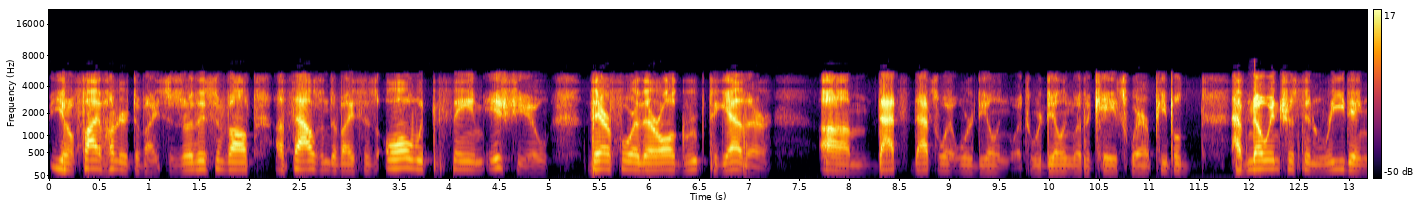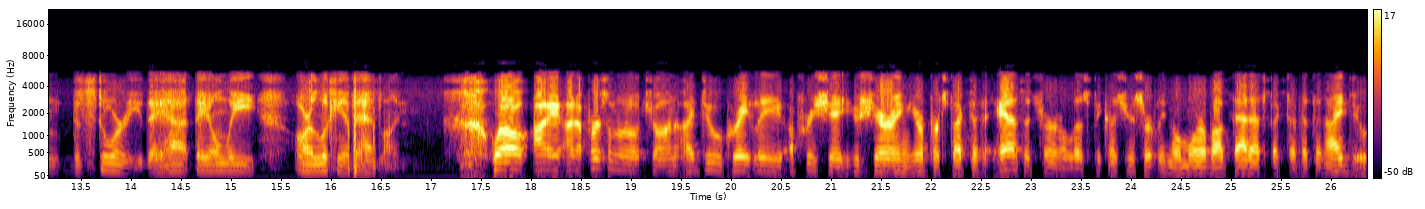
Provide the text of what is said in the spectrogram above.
you know 500 devices or this involved a thousand devices all with the same issue therefore they're all grouped together um, that's that's what we're dealing with. We're dealing with a case where people have no interest in reading the story. They ha- they only are looking at the headline. Well, I, on a personal note, Sean, I do greatly appreciate you sharing your perspective as a journalist because you certainly know more about that aspect of it than I do.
